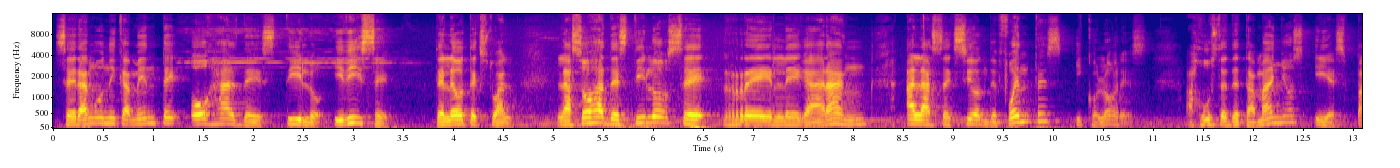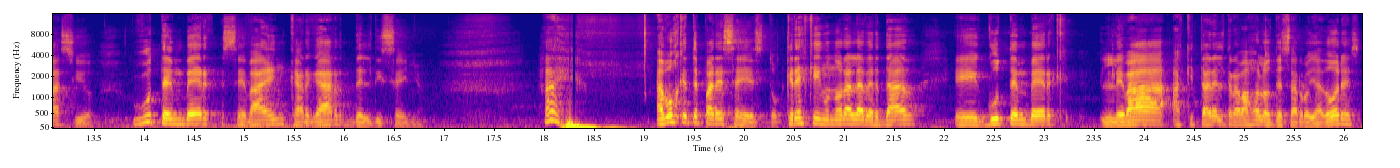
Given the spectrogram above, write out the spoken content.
serán únicamente hojas de estilo y dice, te leo textual, las hojas de estilo se relegarán a la sección de fuentes y colores ajustes de tamaños y espacio. Gutenberg se va a encargar del diseño. Ay, ¿a vos qué te parece esto? ¿Crees que en honor a la verdad eh, Gutenberg le va a quitar el trabajo a los desarrolladores?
